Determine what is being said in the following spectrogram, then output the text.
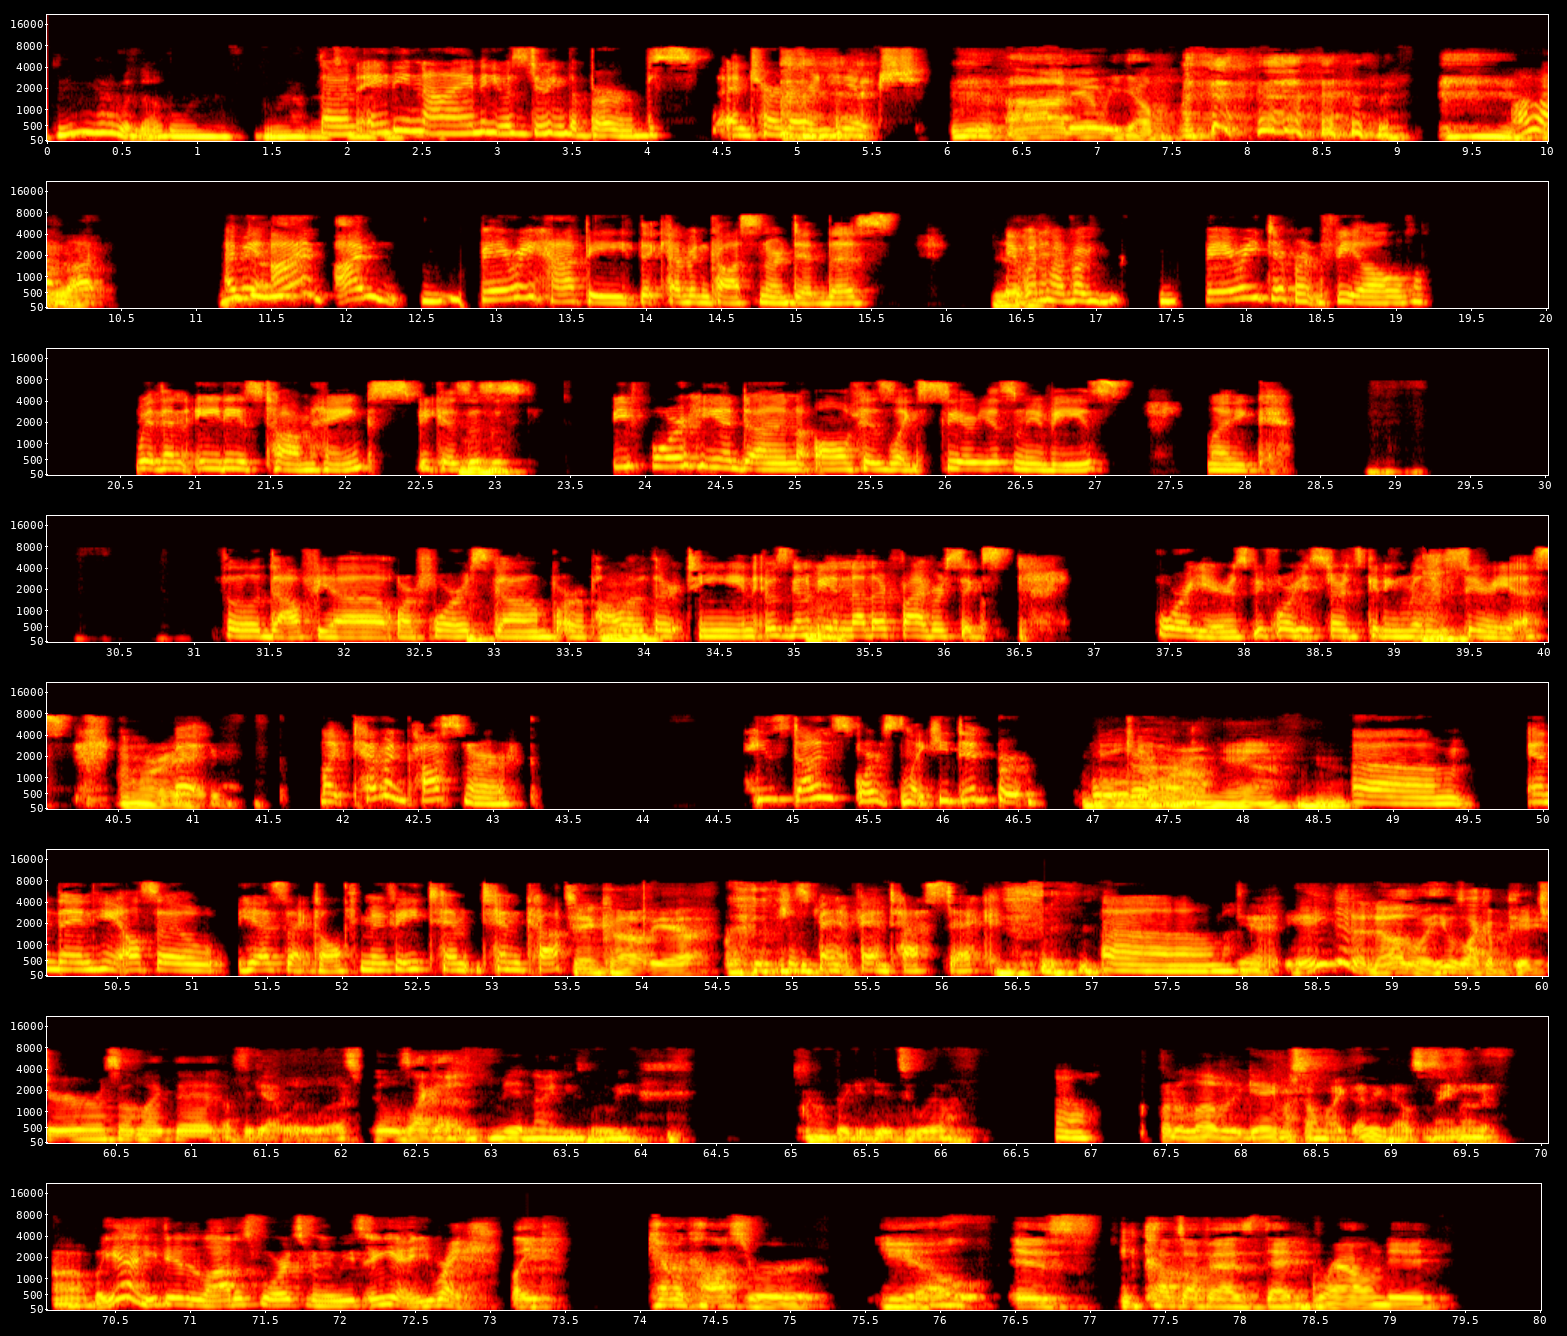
Didn't we have another one? So in '89, he was doing The Burbs and Turner and Hooch. ah, there we go. I love that. I mean, I'm I'm very happy that Kevin Costner did this. Yeah. It would have a very different feel with an 80s Tom Hanks because this Mhm. is before he had done all of his like serious movies like Philadelphia or Forrest Gump or Apollo Mhm. 13. It was going to be Mhm. another five or six, four years before he starts getting really serious. All right. But like Kevin Costner, he's done sports. Like he did Bur- Bull Durham. Durham, yeah. Mhm. Um, and then he also he has that golf movie, Tim Tin Cup, Tin Cup, yeah. which is fan- fantastic. Um, yeah, he did another one. He was like a pitcher or something like that. I forget what it was. It was like a mid '90s movie. I don't think it did too well. oh, For the love of the game or something like that. I think that was the name of it. Uh, but yeah, he did a lot of sports movies, and yeah, you're right. Like Kevin Costner, you know, is he comes off as that grounded,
